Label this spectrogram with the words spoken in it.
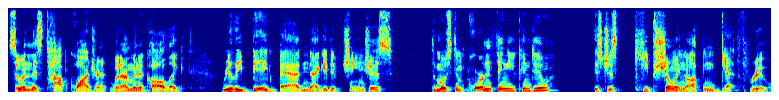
So in this top quadrant, what I'm going to call like really big bad negative changes, the most important thing you can do is just keep showing up and get through.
